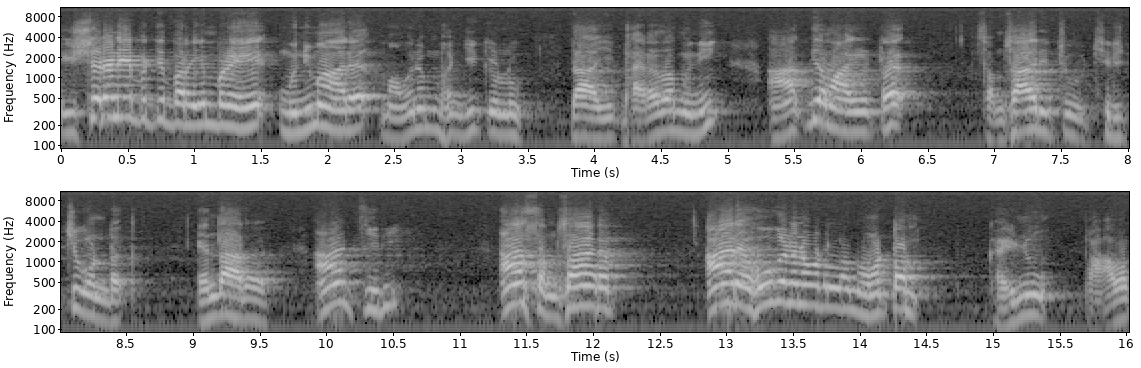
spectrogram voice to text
ഈശ്വരനെ പറ്റി പറയുമ്പോഴേ മുനിമാര് മൗനം ഭഞ്ജിക്കുള്ളൂ ദാ ഈ ഭരതമുനി ആദ്യമായിട്ട് സംസാരിച്ചു ചിരിച്ചുകൊണ്ട്. എന്താ അത്? ആ ചിരി ആ സംസാരം ആ രഹൂഗണനോടുള്ള നോട്ടം കഴിഞ്ഞു. പാവം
